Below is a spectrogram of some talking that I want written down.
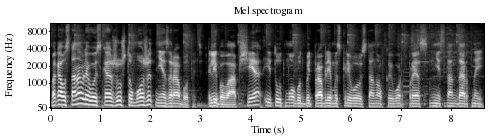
Пока устанавливаю, скажу, что может не заработать. Либо вообще, и тут могут быть проблемы с кривой установкой WordPress нестандартной,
